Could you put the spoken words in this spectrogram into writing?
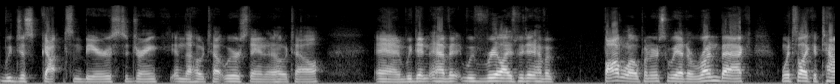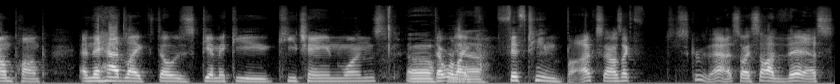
we just got some beers to drink in the hotel. We were staying at a hotel, and we didn't have it. We realized we didn't have a bottle opener, so we had to run back. Went to like a town pump, and they had like those gimmicky keychain ones Oh. that were yeah. like 15 bucks and i was like screw that so i saw this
